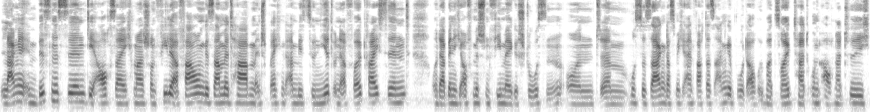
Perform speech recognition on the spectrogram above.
lange im Business sind, die auch, sage ich mal, schon viele Erfahrungen gesammelt haben, entsprechend ambitioniert und erfolgreich sind. Und da bin ich auf Mission Female gestoßen und ähm, musste sagen, dass mich einfach das Angebot auch überzeugt hat und auch natürlich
